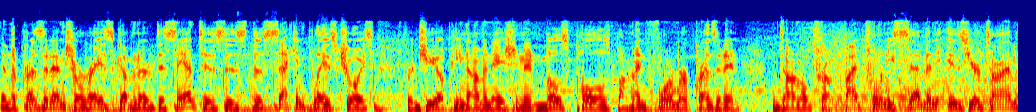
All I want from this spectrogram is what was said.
in the presidential race. Governor DeSantis is the second place choice for GOP nomination in most polls behind former President Donald Trump. 527 is your time.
